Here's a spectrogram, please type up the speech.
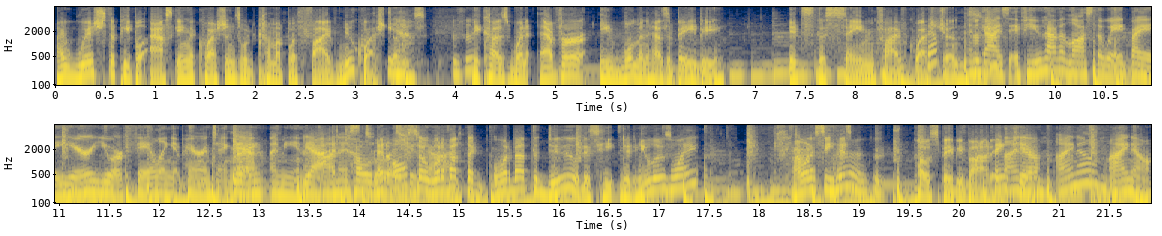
I wish the people asking the questions would come up with five new questions Mm-hmm. because whenever a woman has a baby, it's the same five questions. and guys, if you haven't lost the weight by a year, you are failing at parenting, right? Yeah. I mean, Yeah, honest totally. And also, what about the what about the dude? Is he did he lose weight? I want to see his post baby body. Thank I you. know, I know, I know,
